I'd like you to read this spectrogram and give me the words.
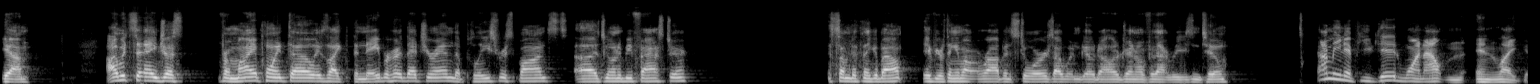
Yeah. I would say just from my point though is like the neighborhood that you're in, the police response uh, is going to be faster. Something to think about. If you're thinking about robbing stores, I wouldn't go Dollar General for that reason too. I mean, if you did one out in, in like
